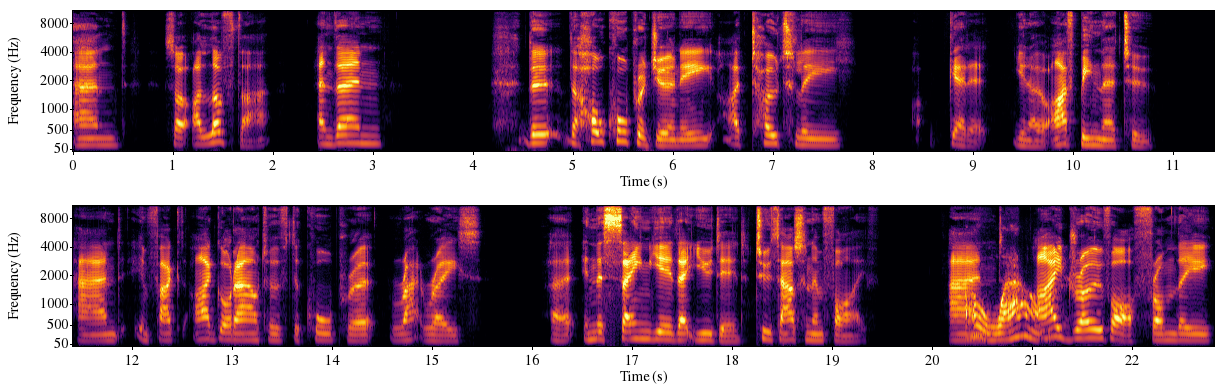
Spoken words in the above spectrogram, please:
And so I love that. And then the the whole corporate journey, I totally get it. You know, I've been there too. And in fact, I got out of the corporate rat race uh, in the same year that you did, 2005. And oh, wow. I drove off from the,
